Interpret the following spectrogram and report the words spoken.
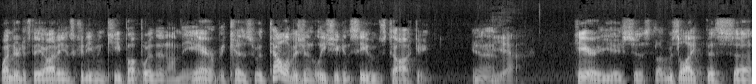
wondered if the audience could even keep up with it on the air because with television at least you can see who's talking you know yeah. here it's just it was like this uh,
